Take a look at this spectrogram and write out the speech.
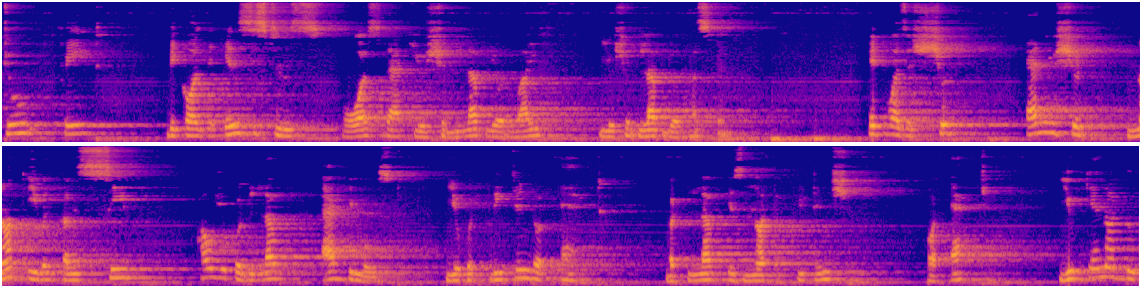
too failed because the insistence was that you should love your wife, you should love your husband. It was a should, and you should not even conceive how you could love at the most. You could pretend or act, but love is not a pretension or acting. You cannot do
